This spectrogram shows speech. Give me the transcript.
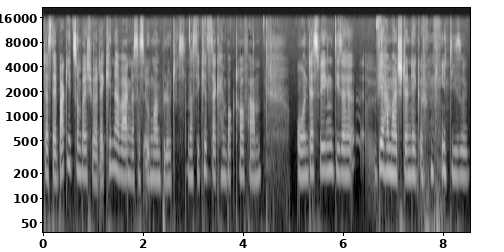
dass der Buggy zum Beispiel oder der Kinderwagen, dass das irgendwann blöd ist und dass die Kids da keinen Bock drauf haben. Und deswegen dieser, wir haben halt ständig irgendwie diese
